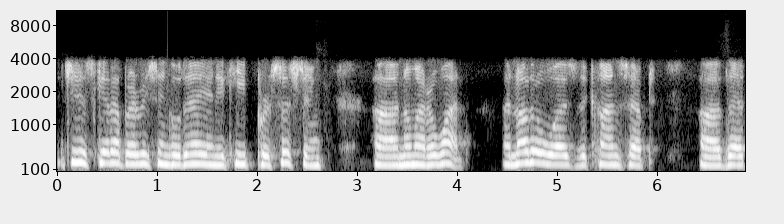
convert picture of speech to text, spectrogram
You just get up every single day and you keep persisting uh, no matter what. Another was the concept uh, that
